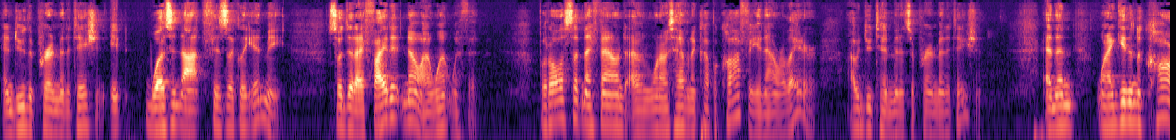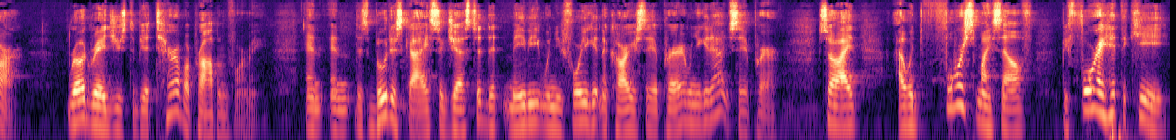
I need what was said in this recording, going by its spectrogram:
and do the prayer and meditation. It was not physically in me. So, did I fight it? No, I went with it. But all of a sudden, I found uh, when I was having a cup of coffee an hour later, I would do 10 minutes of prayer and meditation. And then when I get in the car, road rage used to be a terrible problem for me. And, and this Buddhist guy suggested that maybe when you, before you get in the car, you say a prayer. When you get out, you say a prayer. So I, I would force myself, before I hit the key,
